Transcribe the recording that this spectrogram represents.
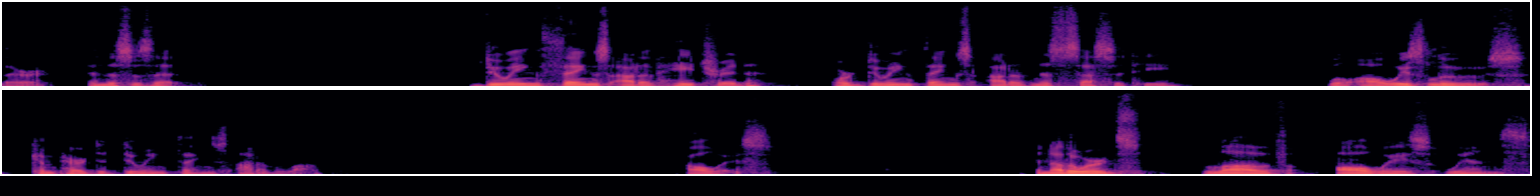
there, and this is it. Doing things out of hatred or doing things out of necessity will always lose compared to doing things out of love. Always. In other words, love always wins.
